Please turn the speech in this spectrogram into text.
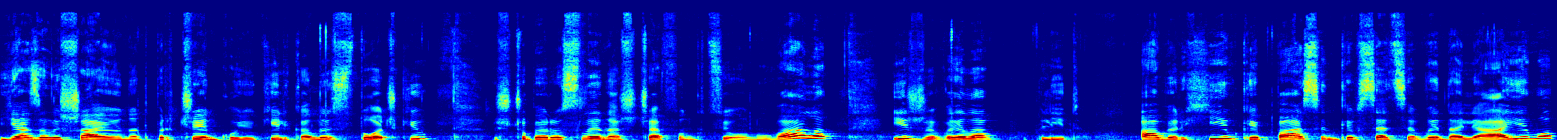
Я залишаю над перчинкою кілька листочків, щоб рослина ще функціонувала і живила плід. А верхівки, пасинки, все це видаляємо.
